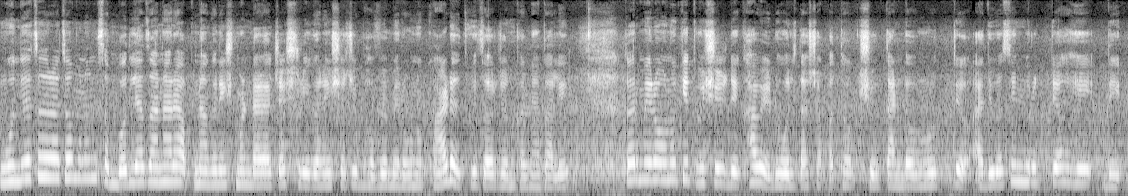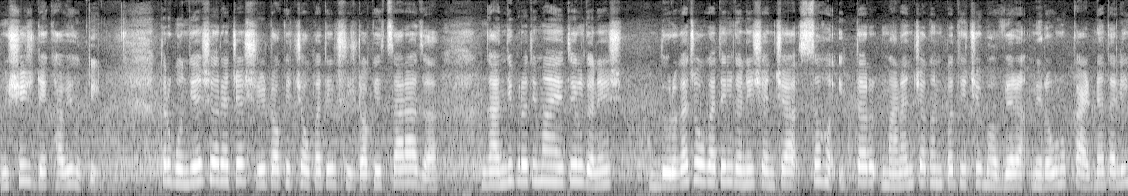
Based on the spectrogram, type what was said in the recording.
गोंदियाचा राजा म्हणून संबोधल्या जाणाऱ्या अपना गणेश मंडळाच्या श्री गणेशाची भव्य मिरवणूक काढत विसर्जन करण्यात आले. तर मिरवणुकीत विशेष देखावे ढोल ताशा पथक शिवतांडव नृत्य आदिवासी नृत्य हे दे विशेष देखावे होते. तर गोंदिया शहराच्या श्री टॉकीज चौकातील श्री टॉकीजचा राजा गांधी प्रतिमा येथील गणेश दुर्गा चौकातील गणेश यांच्यासह इतर मानांच्या गणपतीची भव्य मिरवणूक काढण्यात आली.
